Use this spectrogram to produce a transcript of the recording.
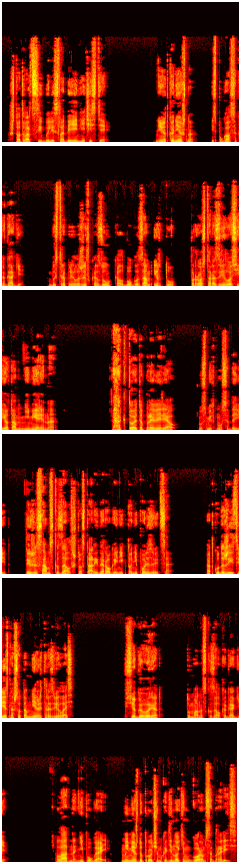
— что творцы были слабее нечисти?» «Нет, конечно», — испугался Кагаги, быстро приложив козу к колбу, глазам и рту. «Просто развелось ее там немерено». «А кто это проверял?» — усмехнулся Давид. «Ты же сам сказал, что старой дорогой никто не пользуется. Откуда же известно, что там нежить развелась?» «Все говорят», — туманно сказал Кагаги. «Ладно, не пугай. Мы, между прочим, к одиноким горам собрались.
